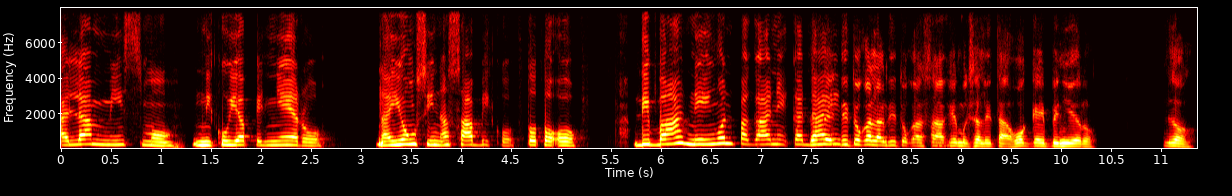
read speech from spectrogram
alam mismo ni Kuya Piñero na yung sinasabi ko, totoo. Di ba? Ningon pagani ka dahil Dito ka lang, dito ka sa akin magsalita. Huwag kay Piñero. Dito.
